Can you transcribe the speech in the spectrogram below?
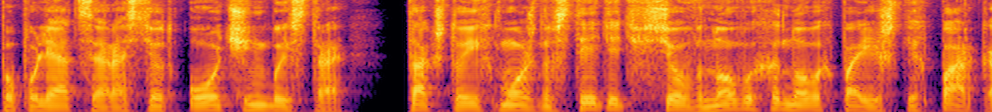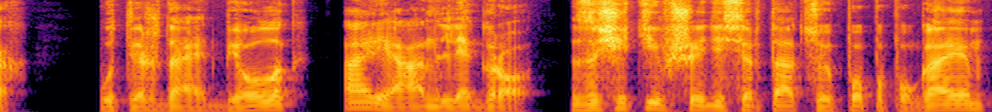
Популяция растет очень быстро, так что их можно встретить все в новых и новых парижских парках, утверждает биолог Ариан Легро, защитившая диссертацию по попугаям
